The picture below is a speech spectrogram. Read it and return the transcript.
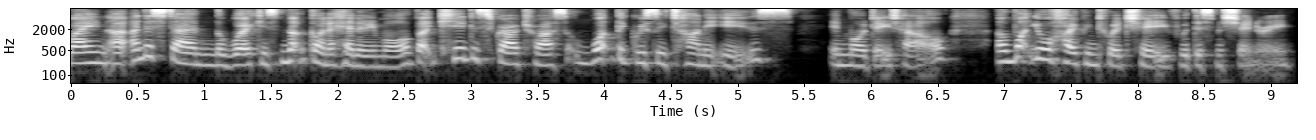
Wayne, I understand the work is not going ahead anymore, but can you describe to us what the Grizzly Tiny is in more detail and what you're hoping to achieve with this machinery?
